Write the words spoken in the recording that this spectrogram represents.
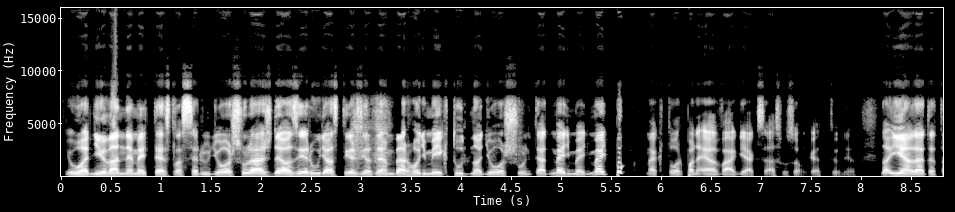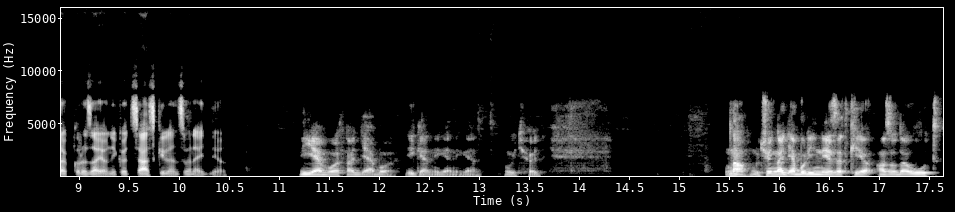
jó, hát nyilván nem egy Tesla-szerű gyorsulás, de azért úgy azt érzi az ember, hogy még tudna gyorsulni, tehát megy, megy, megy, puk, megtorpan, elvágják 122-nél. Na, ilyen lehetett akkor az Ioniq 591-nél. Ilyen volt nagyjából, igen, igen, igen. Úgyhogy Na, úgyhogy nagyjából így nézett ki az odaút.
